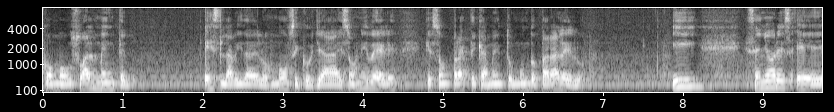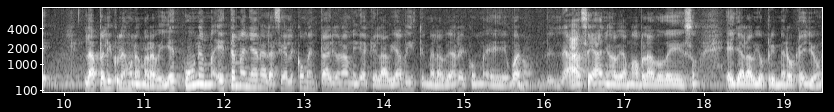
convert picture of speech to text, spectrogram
como usualmente es la vida de los músicos ya a esos niveles, que son prácticamente un mundo paralelo. Y, señores, eh, la película es una maravilla. Esta mañana le hacía el comentario a una amiga que la había visto y me la había recomendado. Eh, bueno, hace años habíamos hablado de eso. Ella la vio primero que yo.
